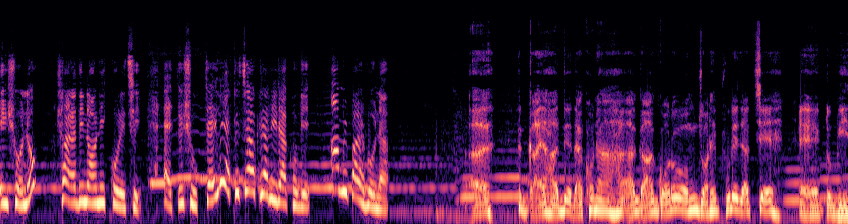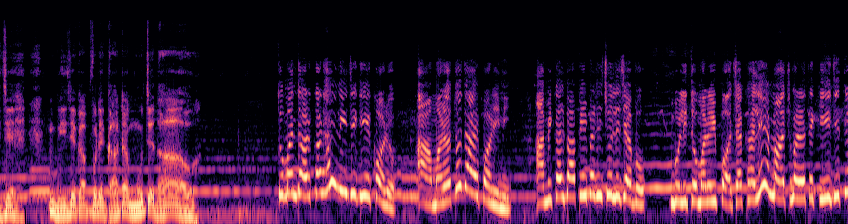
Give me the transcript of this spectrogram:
এই শোনো সারাদিন অনেক করেছি। এত সুখ চাইলে একটা চাকরানি রাখোগে আমি পারব না। আহ, গায়ে হাত দিয়ে দেখো না গা গরম জ্বরে পুড়ে যাচ্ছে। একটু ভিজে ভিজে কাপড়ে গাটা মুছে দাও। তোমার দরকার হয় নিজে গিয়ে করো। আমারও তো দায় পড়েনি। আমি কাল বাপের বাড়ি চলে যাব। বলি তোমার ওই পচা খালে মাছ মারাতে কে যেতে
